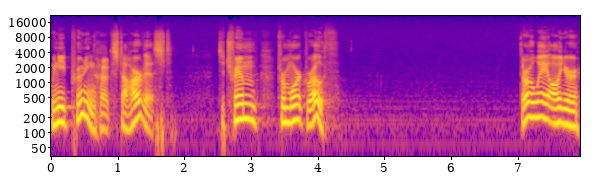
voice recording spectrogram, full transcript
We need pruning hooks to harvest, to trim for more growth. Throw away all your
